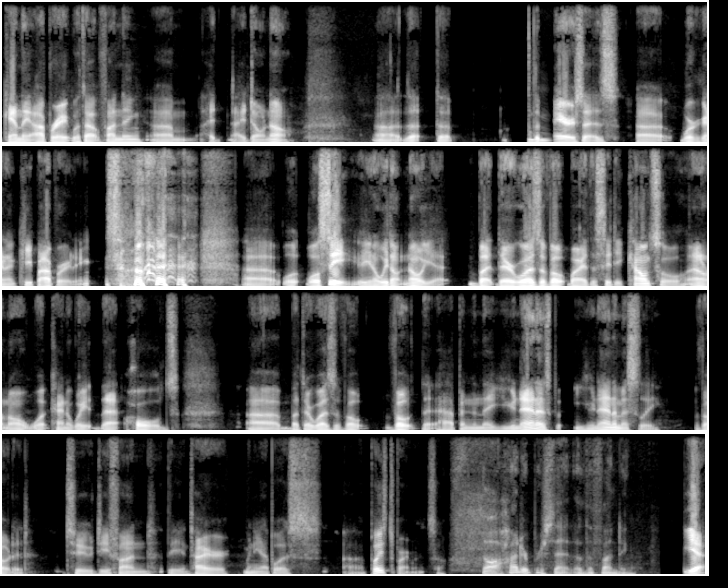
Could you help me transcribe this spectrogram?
can they operate without funding? Um, I I don't know. Uh, the the the mayor says uh, we're going to keep operating, so uh, we'll we'll see. You know, we don't know yet, but there was a vote by the city council. I don't know what kind of weight that holds, uh, but there was a vote vote that happened, and they unanimous, unanimously voted to defund the entire Minneapolis uh, police department. So. so hundred percent of the funding. Yeah,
